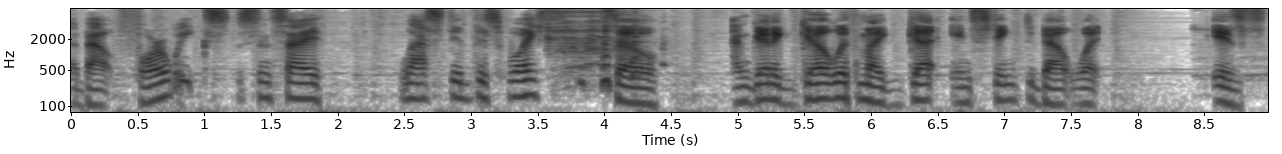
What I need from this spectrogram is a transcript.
about four weeks since I last did this voice. So I'm going to go with my gut instinct about what is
